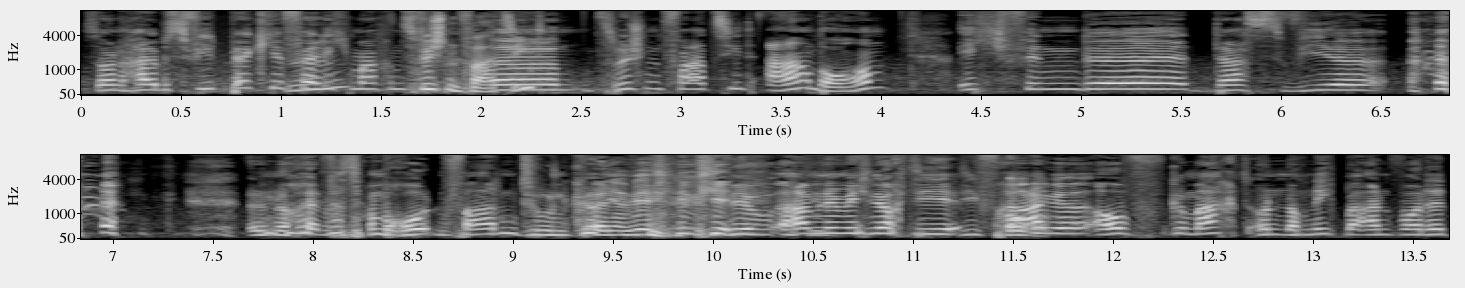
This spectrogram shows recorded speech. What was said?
so ein halbes Feedback hier fertig machen. Zwischenfazit. Ähm, Zwischenfazit. Aber ich finde, dass wir noch etwas am roten Faden tun können. Ja, wir- wir, wir- Oh. haben nämlich noch die, die Frage aufgemacht und noch nicht beantwortet,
